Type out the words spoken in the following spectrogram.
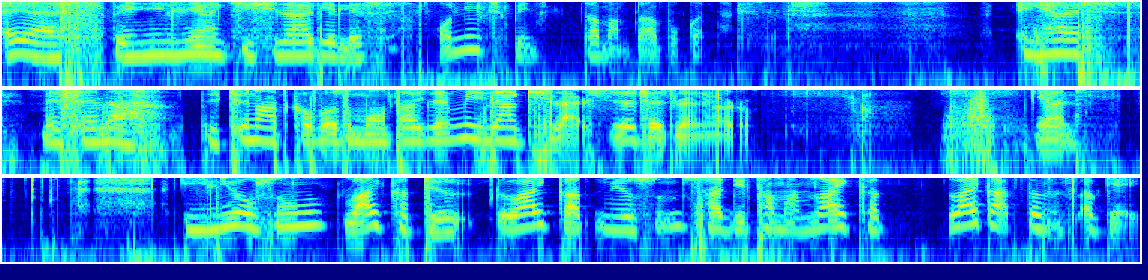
Eğer beni izleyen kişiler gelirse 13 bin. Tamam tamam bu kadar. Eğer mesela bütün at kafası montajlarımı izleyen kişiler size sesleniyorum. Yani. İzliyorsunuz like atıyor like atmıyorsunuz. Hadi tamam like at like attınız okey.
